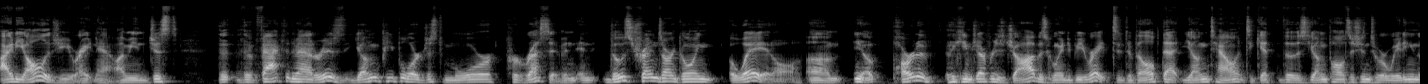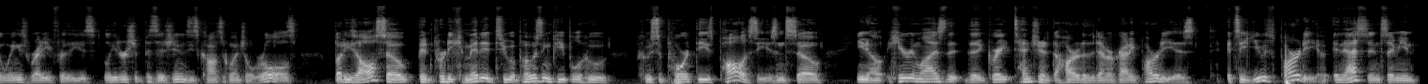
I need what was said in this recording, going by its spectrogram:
ideology right now. I mean, just the, the fact of the matter is young people are just more progressive and, and those trends aren't going away at all. Um, you know, part of Hakeem Jeffries' job is going to be right to develop that young talent, to get those young politicians who are waiting in the wings ready for these leadership positions, these consequential roles. But he's also been pretty committed to opposing people who who support these policies. And so, you know, herein lies the, the great tension at the heart of the Democratic Party is it's a youth party. In essence, I mean,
